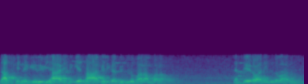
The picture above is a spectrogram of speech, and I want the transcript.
දක්ෂිණගිරි විහාරයට ගිය සාගරික භික්ෂු පරම්පරාව. දැන් තේරවාදීන්ද බාරුනේ.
